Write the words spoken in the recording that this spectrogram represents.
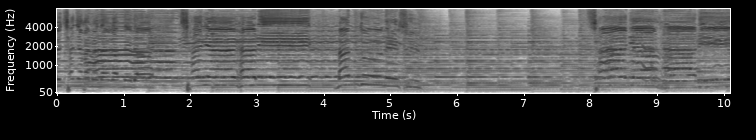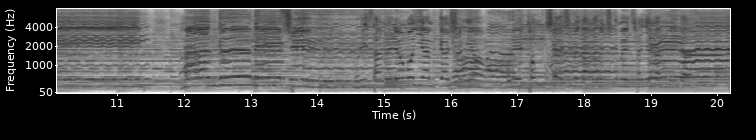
주님을 찬양하며 나갑니다. 찬양하리 만군의 주 찬양하리 만군의 주 우리 삶을 영원히 함께 하시며 우리를 통치하시며 나가는 주님을 찬양합니다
